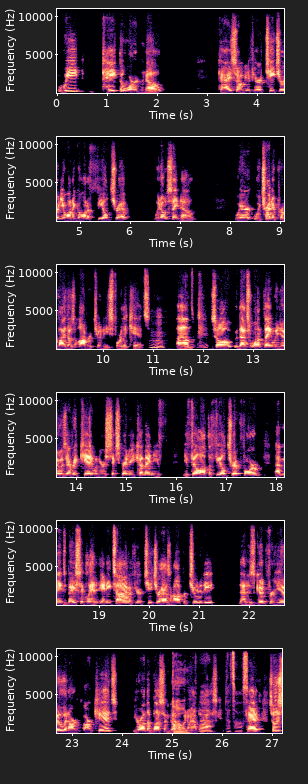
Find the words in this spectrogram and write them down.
we hate the word no. Okay. So if you're a teacher and you want to go on a field trip, we don't say no. We're, we try to provide those opportunities for the kids. Mm-hmm. Um, that's so that's one thing we do is every kid, when you're a sixth grader, you come in, you, you fill out the field trip form. That means basically at any time, if your teacher has an opportunity that is good for you and our, our kids, you're on the bus and going. We don't have to Cool. ask. That's awesome. Okay. So there's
